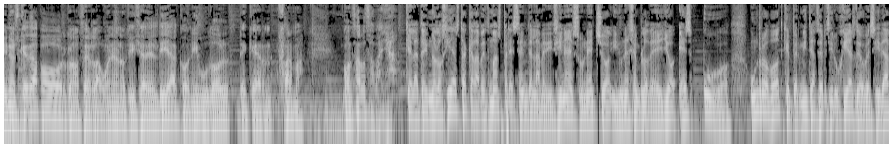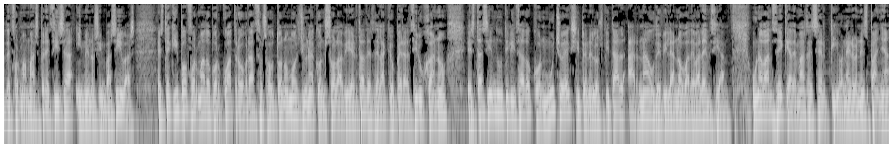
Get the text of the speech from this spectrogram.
Y nos queda por conocer la buena noticia del día con Ibudol de Kern Pharma. Gonzalo Zavalla. Que la tecnología está cada vez más presente en la medicina es un hecho y un ejemplo de ello es Hugo, un robot que permite hacer cirugías de obesidad de forma más precisa y menos invasivas. Este equipo, formado por cuatro brazos autónomos y una consola abierta desde la que opera el cirujano, está siendo utilizado con mucho éxito en el Hospital Arnau de Vilanova de Valencia. Un avance que, además de ser pionero en España,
